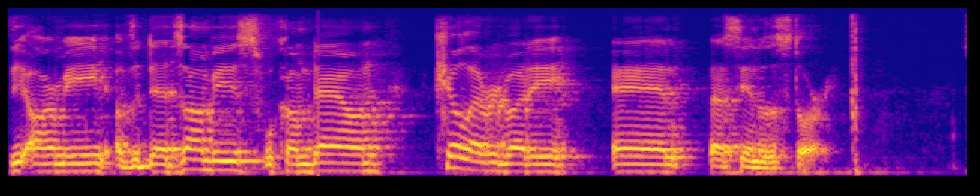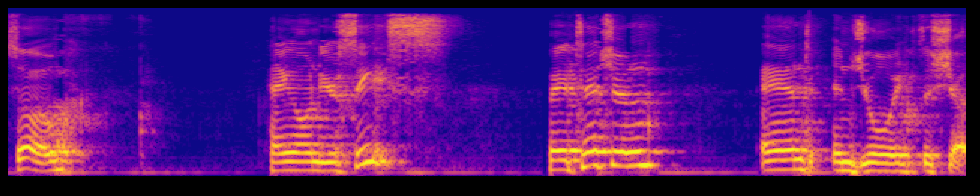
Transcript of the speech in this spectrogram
the army of the dead zombies will come down, kill everybody, and that's the end of the story. So, hang on to your seats, pay attention, and enjoy the show.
